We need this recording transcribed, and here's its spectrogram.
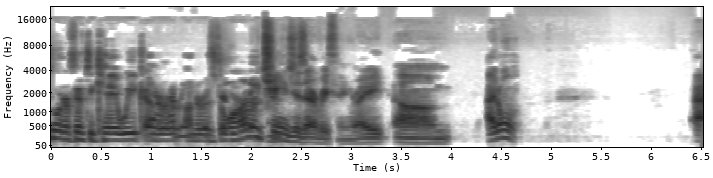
250k a week yeah, under I mean, under his door? Money changes everything, right? Um, I don't. I,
